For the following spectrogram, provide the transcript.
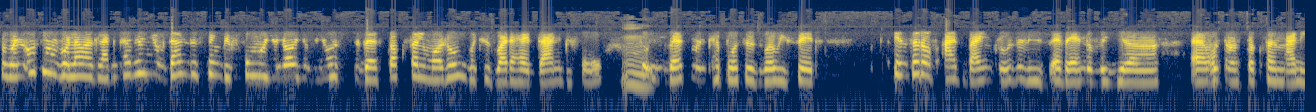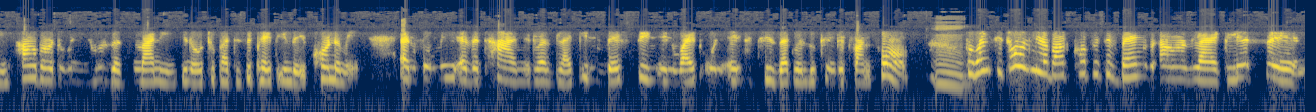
so when Osman was like, Kevin, you've done this thing before, you know, you've used the stock stokvel model, which is what I had done before, for investment purposes, where we said, instead of us buying groceries at the end of the year uh, with our stokvel money, how about we use that money, you know, to participate in the economy? And for me at the time, it was like investing in white-owned entities that were looking to transform. So when she told me about cooperative banks, I was like, listen,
